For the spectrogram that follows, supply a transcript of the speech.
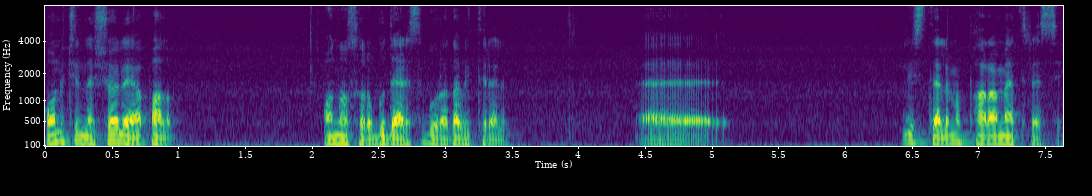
Onun için de şöyle yapalım. Ondan sonra bu dersi burada bitirelim. Ee, listeleme parametresi.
